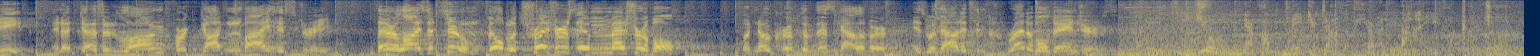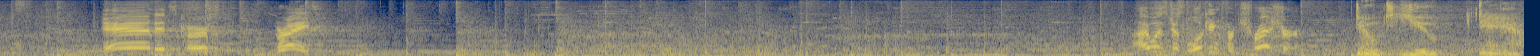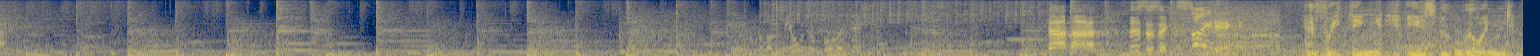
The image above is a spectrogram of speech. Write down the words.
Deep in a desert long forgotten by history, there lies a tomb filled with treasures immeasurable. But no crypt of this caliber is without its incredible dangers. You'll never make it out of here alive, Jones. And it's cursed. Great. I was just looking for treasure. Don't you dare! A beautiful addition. this is exciting. Everything is ruined.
